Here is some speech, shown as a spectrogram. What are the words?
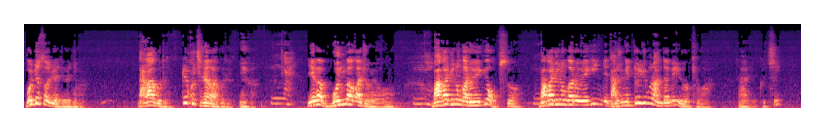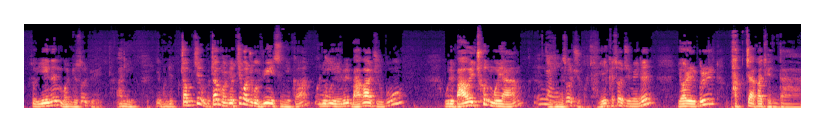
먼저 써줘야 돼. 왜냐면 나가거든. 뚫고 지나가거든. 얘가. 네. 얘가 못 막아줘요. 네. 막아주는 가로획이 없어. 막아주는 가로획이 이제 나중에 뚫리고 난 다음에 이렇게 와. 자, 그치? 그래서 얘는 먼저 써줘야 돼. 아니, 얘 먼저 점 찍, 점 먼저 찍어주고 위에 있으니까. 그리고 네. 얘를 막아주고, 우리 마을촌 모양 나중에 네. 써주고. 자, 이렇게 써주면은 열불 박자가 된다.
